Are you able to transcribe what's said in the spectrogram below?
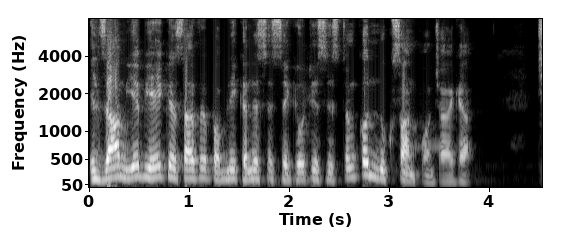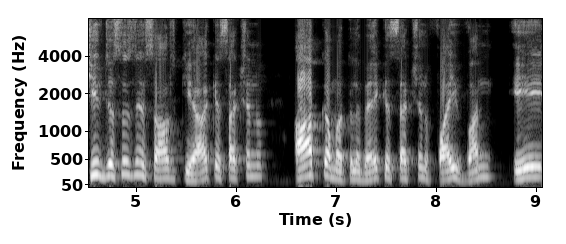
الزام یہ بھی ہے کہ سائفر پبلک کرنے سے سیکیورٹی سسٹم کو نقصان پہنچایا گیا۔ چیف جسٹس نے صاف کیا کہ سیکشن آپ کا مطلب ہے کہ سیکشن 5.1 اے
